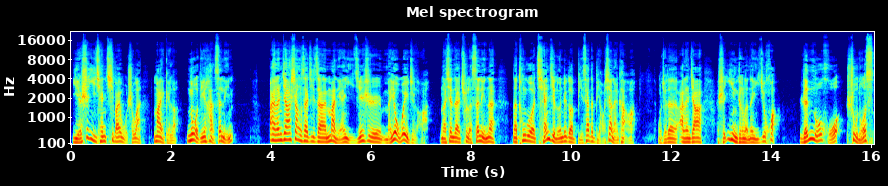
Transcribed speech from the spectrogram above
也是一千七百五十万卖给了诺丁汉森林。艾兰加上个赛季在曼联已经是没有位置了啊，那现在去了森林呢？那通过前几轮这个比赛的表现来看啊，我觉得艾兰加是印证了那一句话：人挪活，树挪死。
